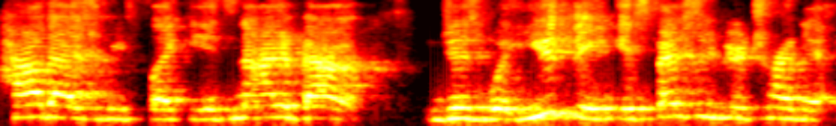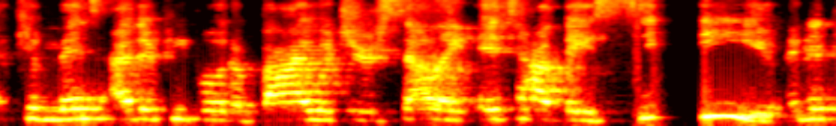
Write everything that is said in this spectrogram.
how that's reflecting. It's not about just what you think, especially if you're trying to convince other people to buy what you're selling, it's how they see you. And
